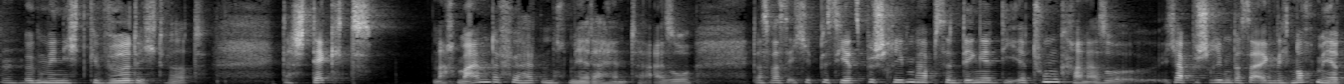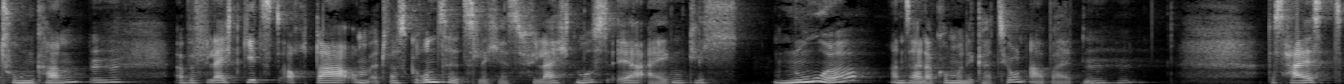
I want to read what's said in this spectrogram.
mhm. irgendwie nicht gewürdigt wird. Da steckt nach meinem Dafürhalten noch mehr dahinter. Also das, was ich bis jetzt beschrieben habe, sind Dinge, die er tun kann. Also ich habe beschrieben, dass er eigentlich noch mehr tun kann. Mhm. Aber vielleicht geht es auch da um etwas Grundsätzliches. Vielleicht muss er eigentlich nur an seiner Kommunikation arbeiten. Mhm. Das heißt,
